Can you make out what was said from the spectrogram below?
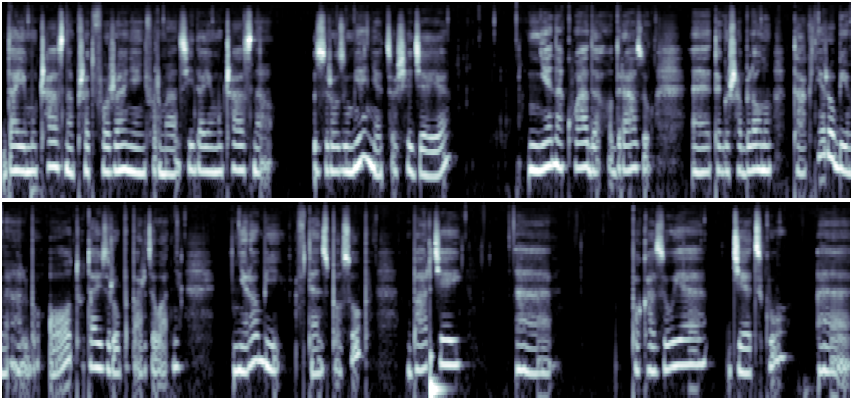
daje mu czas na przetworzenie informacji, daje mu czas na zrozumienie, co się dzieje, nie nakłada od razu e, tego szablonu, tak nie robimy, albo o, tutaj zrób bardzo ładnie. Nie robi w ten sposób, bardziej e, pokazuje dziecku e,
